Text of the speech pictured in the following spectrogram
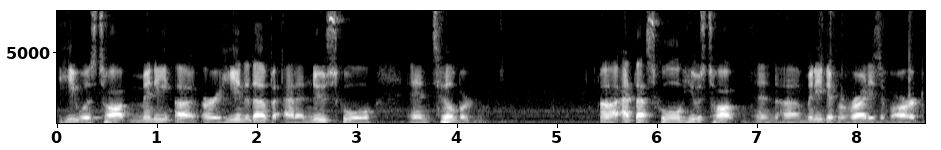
he was taught many, uh, or he ended up at a new school in Tilburg. Uh, at that school, he was taught in uh, many different varieties of art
